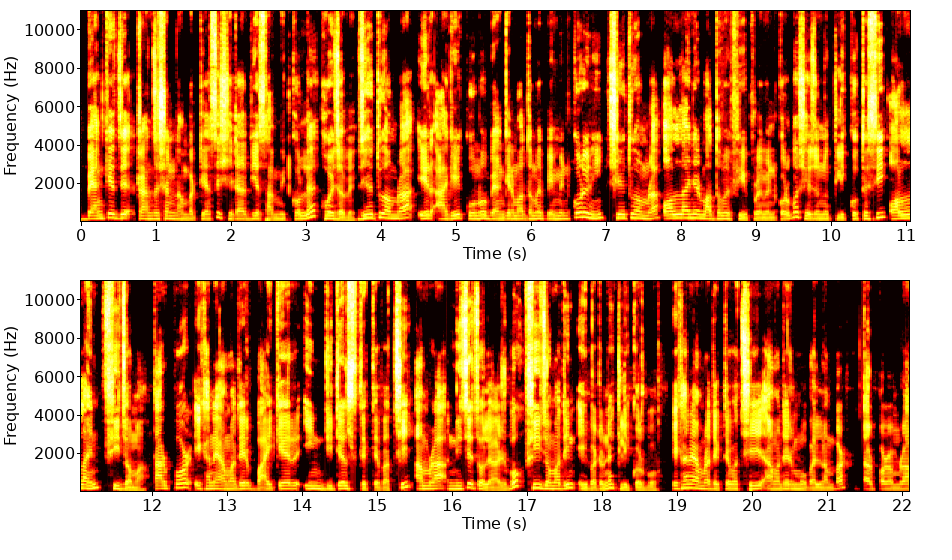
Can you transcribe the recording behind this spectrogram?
ব্যাংকের যে ট্রানজাকশন নাম্বারটি আছে সেটা দিয়ে সাবমিট করলে হয়ে যাবে। যেহেতু আমরা এর আগে কোনো ব্যাংকের মাধ্যমে পেমেন্ট করিনি, সেহেতু আমরা অনলাইনের মাধ্যমে ফি পেমেন্ট করব সেই জন্য ক্লিক করতেছি অনলাইন ফি জমা। তারপর এখানে আমাদের বাইকের ইন ডিটেলস দেখতে পাচ্ছি। আমরা নিচে চলে আসব। ফি জমা দিন এই বাটনে ক্লিক করব। এখানে আমরা দেখতে পাচ্ছি আমাদের মোবাইল নাম্বার তারপর আমরা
